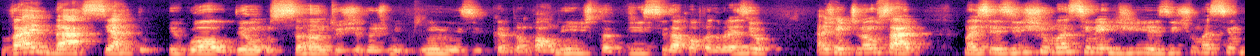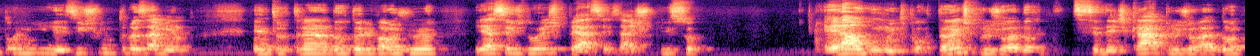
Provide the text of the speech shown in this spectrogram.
Vai dar certo igual deu no Santos de 2015, campeão paulista, vice da Copa do Brasil? A gente não sabe. Mas existe uma sinergia, existe uma sintonia, existe um entrosamento entre o treinador Dorival Júnior e essas duas peças. Acho que isso é algo muito importante para o jogador se dedicar, para o jogador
